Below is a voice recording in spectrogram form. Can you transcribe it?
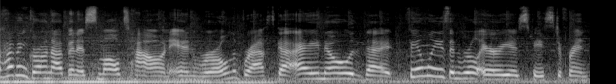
So having grown up in a small town in rural Nebraska, I know that families in rural areas face different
